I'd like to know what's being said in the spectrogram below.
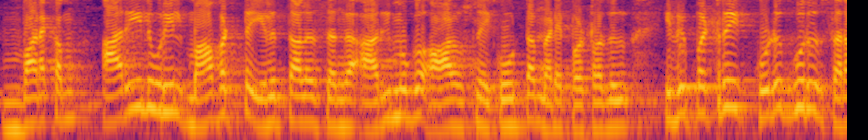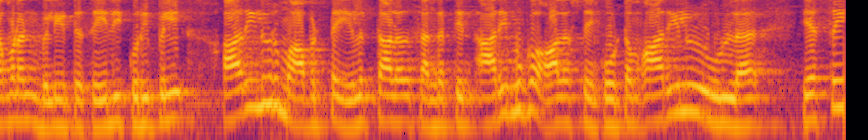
வணக்கம். அரியலூரில் மாவட்ட எழுத்தாளர் சங்க அறிமுக ஆலோசனை கூட்டம் நடைபெற்றது. இது பற்றி கொடுகுரு சரவணன் வெளியிட்ட செய்திக்குறிப்பில் அரியலூர் மாவட்ட எழுத்தாளர் சங்கத்தின் அறிமுக ஆலோசனை கூட்டம் அரியலூர் உள்ள எஸ்ஐ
